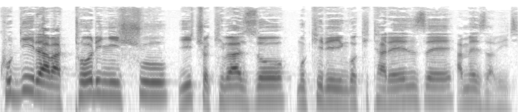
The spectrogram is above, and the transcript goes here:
kugira batore inyishu y'ico kibazo mu kiringo kitarenze amezi abiri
